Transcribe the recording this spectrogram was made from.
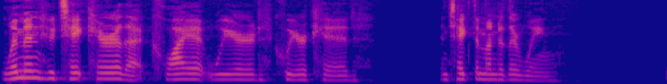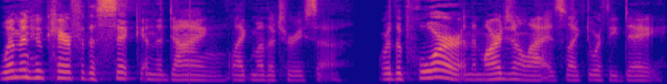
women who take care of that quiet, weird, queer kid and take them under their wing, women who care for the sick and the dying, like Mother Teresa, or the poor and the marginalized, like Dorothy Day,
